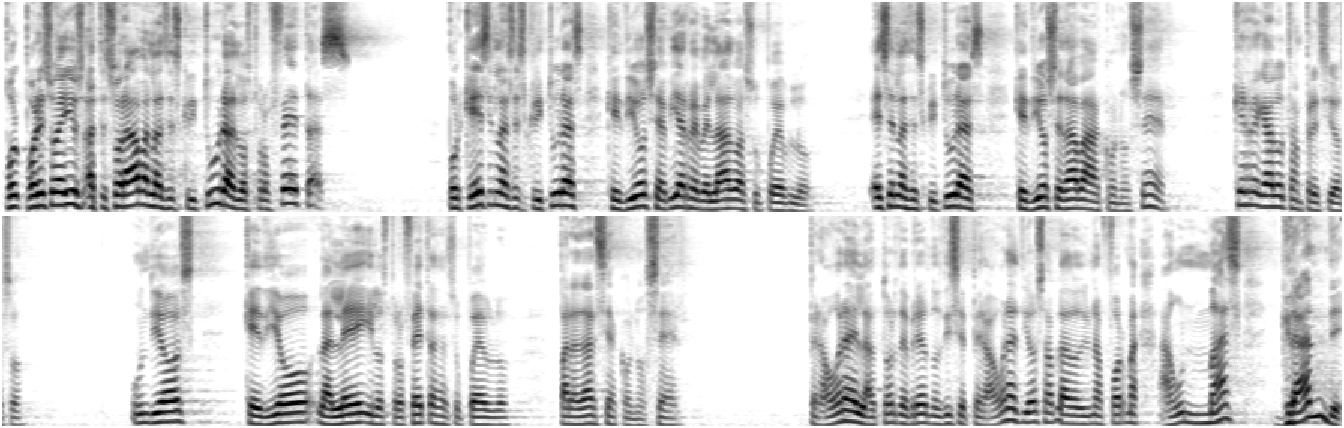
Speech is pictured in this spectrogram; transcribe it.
por, eso ellos atesoraban las escrituras, los profetas. Porque es en las escrituras que Dios se había revelado a su pueblo. Es en las escrituras que Dios se daba a conocer. Qué regalo tan precioso. Un Dios que dio la ley y los profetas a su pueblo para darse a conocer. Pero ahora el autor de Hebreos nos dice, pero ahora Dios ha hablado de una forma aún más grande.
